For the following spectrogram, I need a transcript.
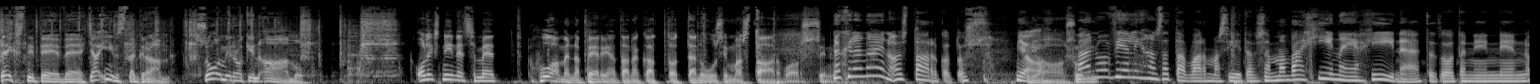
teksti-tv ja Instagram. Suomirokin aamu. Oliko niin, että sä menet huomenna perjantaina katsoa tämän uusimman Star Warsin? No kyllä näin olisi tarkoitus. Joo. Joo, sun- Mä en ole vielä ihan sata varma siitä. Mä oon vähän hiina ja hiina, että tuota niin, niin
